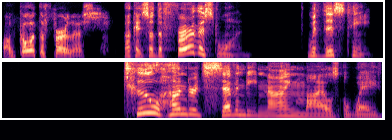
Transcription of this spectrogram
I'll go with the furthest. Okay, so the furthest one with this team 279 miles away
